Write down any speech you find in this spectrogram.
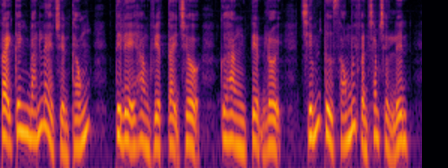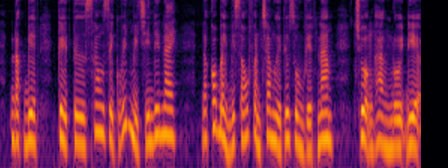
Tại kênh bán lẻ truyền thống, tỷ lệ hàng Việt tại chợ, cửa hàng tiện lợi chiếm từ 60% trở lên. Đặc biệt, kể từ sau dịch COVID-19 đến nay, đã có 76% người tiêu dùng Việt Nam chuộng hàng nội địa,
